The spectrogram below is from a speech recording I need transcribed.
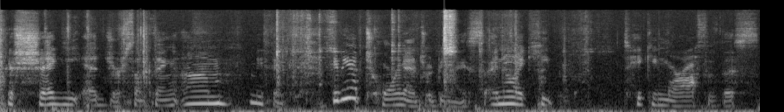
like a shaggy edge or something. Um, let me think. Maybe a torn edge would be nice. I know I keep taking more off of this.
